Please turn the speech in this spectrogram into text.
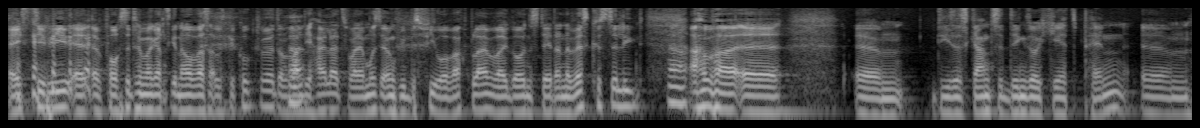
Ace TV er, er postet immer ganz genau, was alles geguckt wird und wann die Highlights, weil er muss ja irgendwie bis 4 Uhr wach bleiben, weil Golden State an der Westküste liegt. Aber äh, ähm, dieses ganze Ding, so ich gehe jetzt pennen, ähm,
